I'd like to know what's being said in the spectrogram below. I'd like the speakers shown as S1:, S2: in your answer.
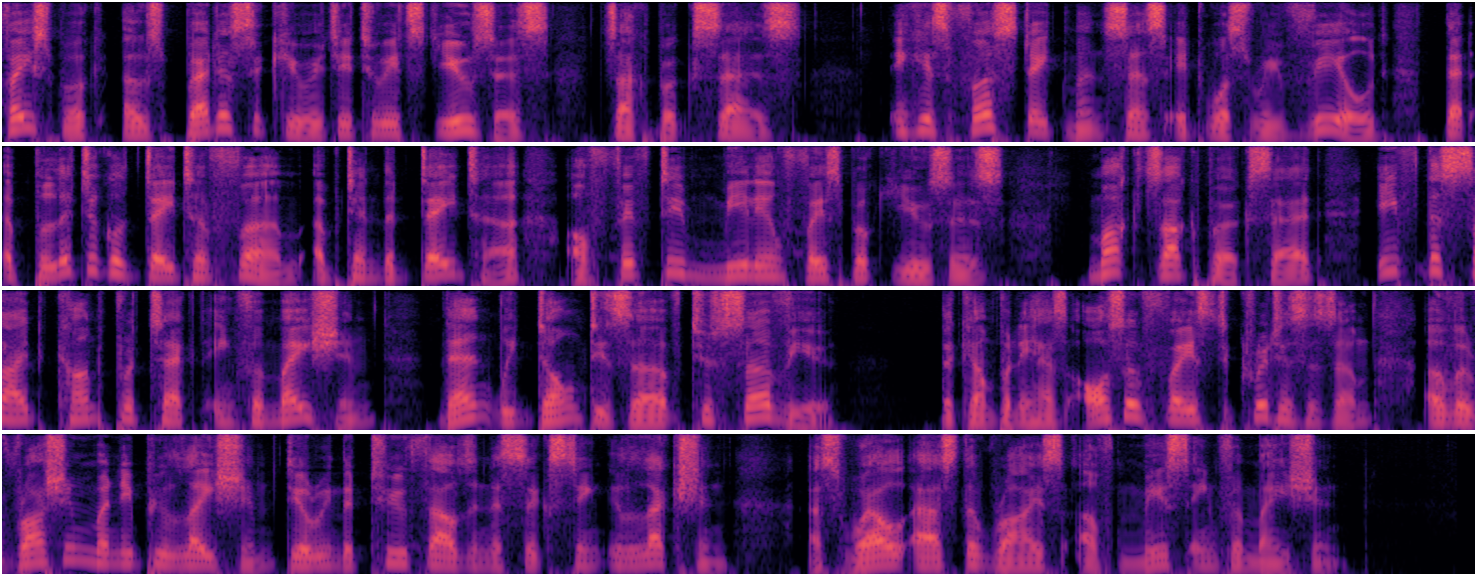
S1: Facebook owes better security to its users, Zuckerberg says. In his first statement since it was revealed that a political data firm obtained the data of 50 million Facebook users, Mark Zuckerberg said, If the site can't protect information, then we don't deserve to serve you. The company has also faced criticism over Russian manipulation during the 2016 election, as well as the rise of misinformation.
